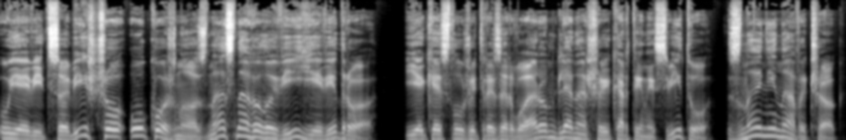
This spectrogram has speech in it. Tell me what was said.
Уявіть собі, що у кожного з нас на голові є відро яке служить резервуаром для нашої картини світу, знань і навичок.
